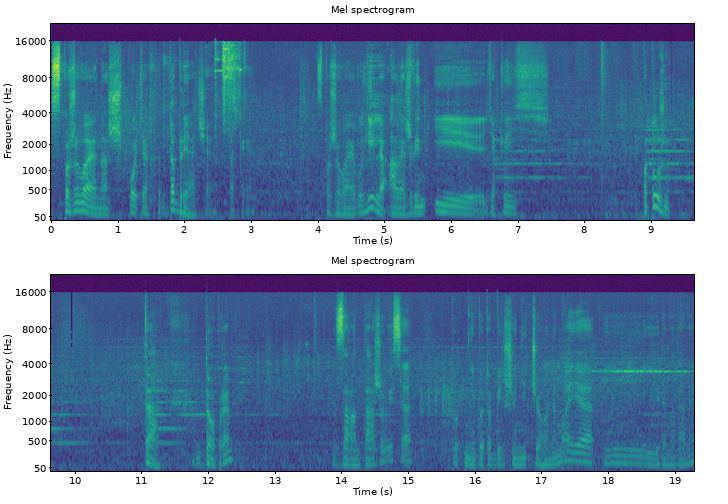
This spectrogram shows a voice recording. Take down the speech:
споживає наш потяг добряче таке. Споживає вугілля, але ж він і який потужний. Так, добре. Завантажилися. Тут нібито більше нічого немає і їдемо далі.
